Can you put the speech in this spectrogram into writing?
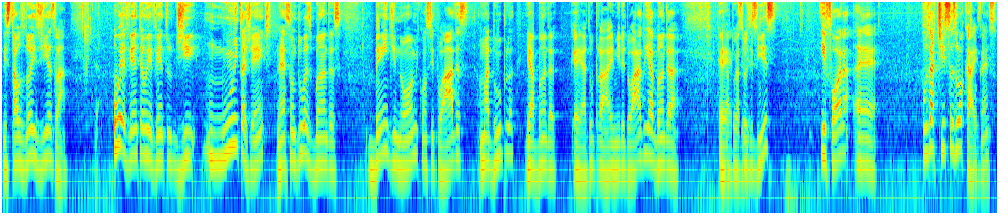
estar os dois dias lá. O evento é um evento de muita gente, né? São duas bandas bem de nome, constituadas, uma dupla e a banda, é, a dupla Emílio Eduardo e a banda é, 14, 14 bis. bis. E fora é, os artistas locais, né? locais,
